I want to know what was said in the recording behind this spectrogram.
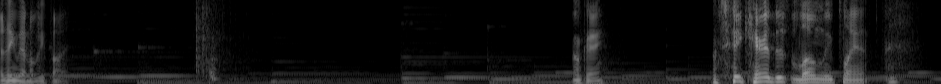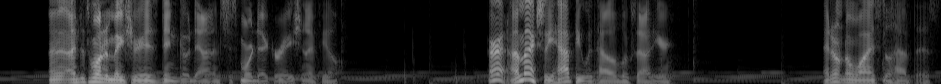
I think that'll be fine. Okay. Let's take care of this lonely plant. I, I just wanted to make sure his didn't go down. It's just more decoration, I feel. All right, I'm actually happy with how it looks out here. I don't know why I still have this.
